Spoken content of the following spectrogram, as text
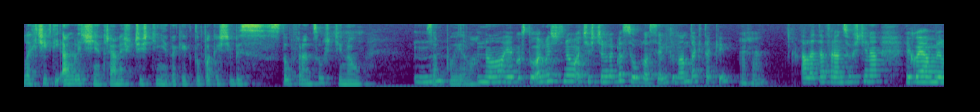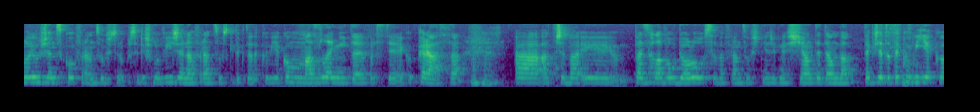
lehčí v té angličtině třeba než v češtině, tak jak to pak ještě bys s tou francouzštinou mm, zapojila? No, jako s tou angličtinou a češtinou takhle souhlasím, to mám tak taky. Mm-hmm. Ale ta francouzština, jako já miluju ženskou francouzštinu, prostě když mluví žena francouzsky, tak to je takový jako mazlení, to je prostě jako krása. Mm-hmm. A, a třeba i pes hlavou dolů se ve francouzštině řekne chante tamba, takže to takový jako,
